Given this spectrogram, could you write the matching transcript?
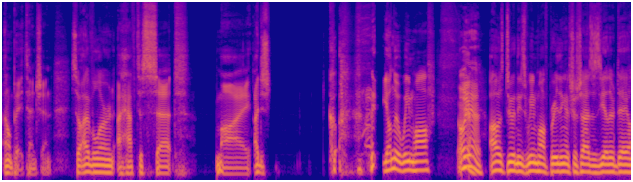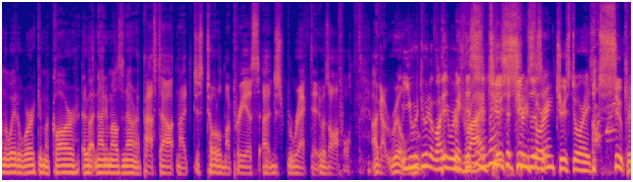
I don't pay attention. So I've learned I have to set my I just y'all know Wim Hof. Oh yeah. I was doing these Wim Hof breathing exercises the other day on the way to work in my car at about 90 miles an hour and I passed out and I just totaled my Prius. I just wrecked it. It was awful. I got real You were doing it while you were Wait, this is driving. A true Listen, story? True story. Super.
